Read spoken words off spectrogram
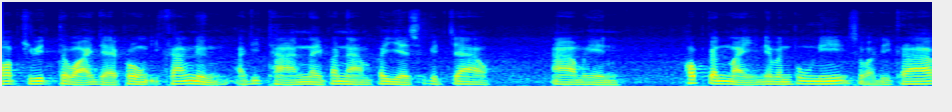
มอบชีวิตถวายแด่พระองค์อีกครั้งหนึ่ง อธิษฐานในพระนามพระเยซูคริสต์เจ้า อาเมน พบกันใหม่ในวันพรุ่งนี้ สวัสดีครับ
